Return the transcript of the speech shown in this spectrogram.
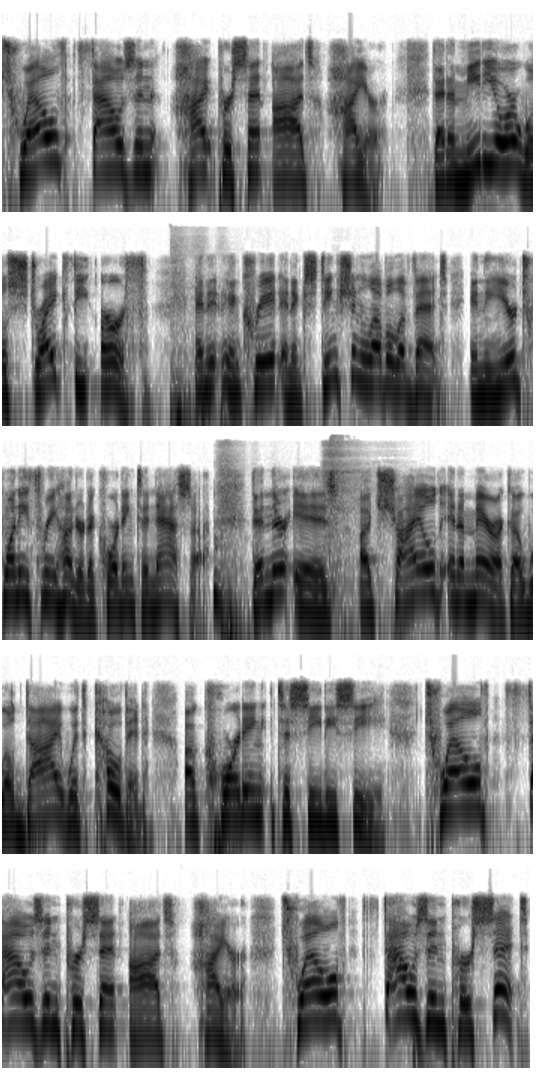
12,000 high percent odds higher that a meteor will strike the Earth and, it, and create an extinction level event in the year 2300, according to NASA, than there is a child in America will die with COVID, according to CDC. 12,000% odds higher. 12,000%.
